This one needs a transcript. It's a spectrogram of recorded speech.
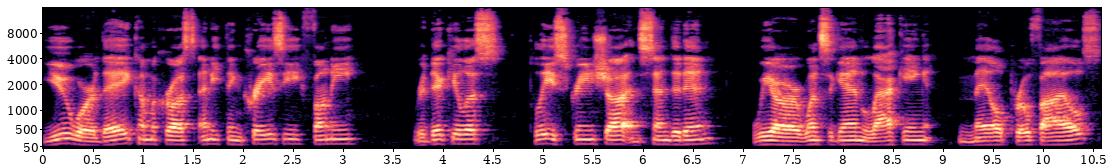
you or they come across anything crazy, funny, ridiculous, please screenshot and send it in. We are once again lacking male profiles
